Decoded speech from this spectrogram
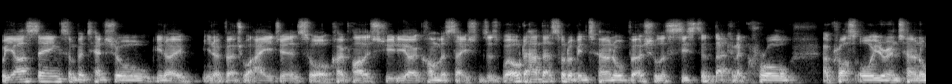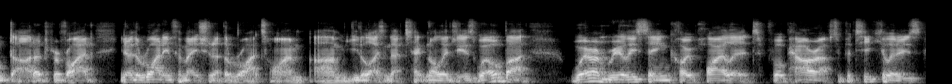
we are seeing some potential, you know, you know, virtual agents or Copilot Studio conversations as well to have that sort of internal virtual assistant that can crawl across all your internal data to provide, you know, the right information at the right time, um, utilizing that technology as well. But where I'm really seeing Copilot for Power Apps in particular is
